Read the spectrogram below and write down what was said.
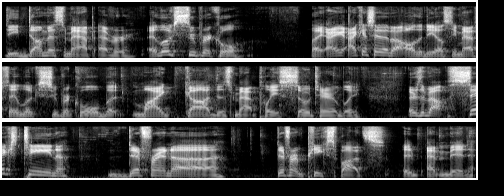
the dumbest map ever. It looks super cool. Like, I, I can say that about all the DLC maps. They look super cool, but my god, this map plays so terribly. There's about 16 different, uh, different peak spots at, at mid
